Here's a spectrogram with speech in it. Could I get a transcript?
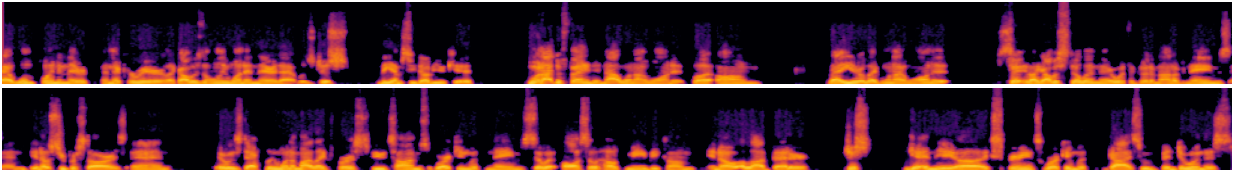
at one point in their in their career. Like I was the only one in there that was just the MCW kid. When I defended it, not when I won it, but um that year, like when I won it, say like I was still in there with a good amount of names and you know superstars, and it was definitely one of my like first few times working with names. So it also helped me become you know a lot better. Just getting the uh, experience working with guys who've been doing this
